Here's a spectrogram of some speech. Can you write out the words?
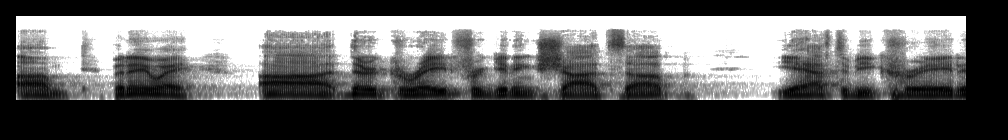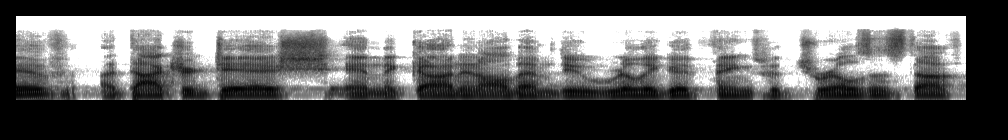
Um, but anyway, uh, they're great for getting shots up. You have to be creative. Uh, Dr. Dish and the gun and all them do really good things with drills and stuff.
